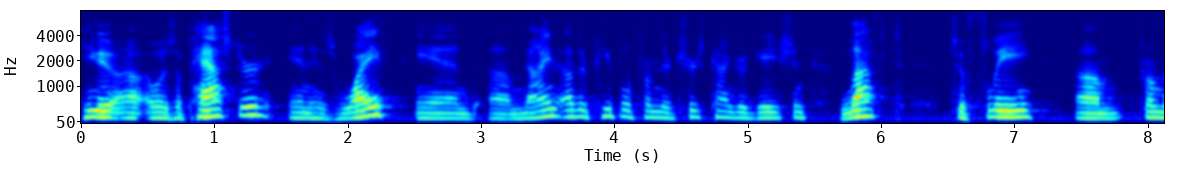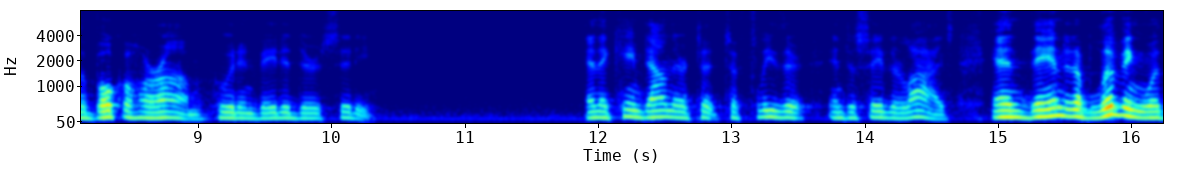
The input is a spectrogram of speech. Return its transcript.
He uh, was a pastor, and his wife and um, nine other people from their church congregation left to flee um, from the Boko Haram who had invaded their city. And they came down there to, to flee their, and to save their lives. And they ended up living with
